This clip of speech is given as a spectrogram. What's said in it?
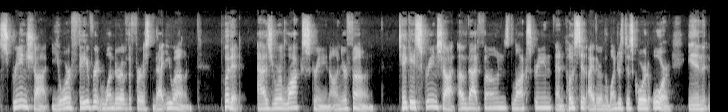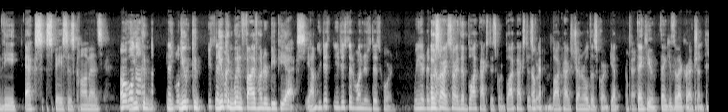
screenshot your favorite Wonder of the First that you own, put it as your lock screen on your phone. Take a screenshot of that phone's lock screen and post it either in the Wonders Discord or in the X Spaces comments. Oh, hold you on. could said you could you you could win 500 BPX. Yeah. You just you just said Wonders Discord. We had been. Oh, telling- sorry, sorry. The Blokpax Discord. Blokpax Discord. Okay. Blokpax General Discord. Yep. Okay. Thank you. Thank you for that correction.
